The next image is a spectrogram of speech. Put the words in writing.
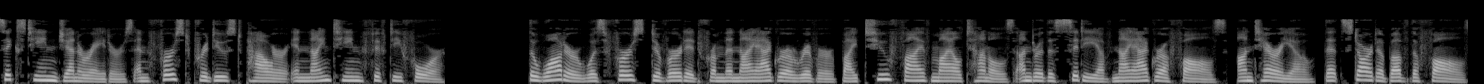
16 generators and first produced power in 1954. The water was first diverted from the Niagara River by two five-mile tunnels under the city of Niagara Falls, Ontario, that start above the falls.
